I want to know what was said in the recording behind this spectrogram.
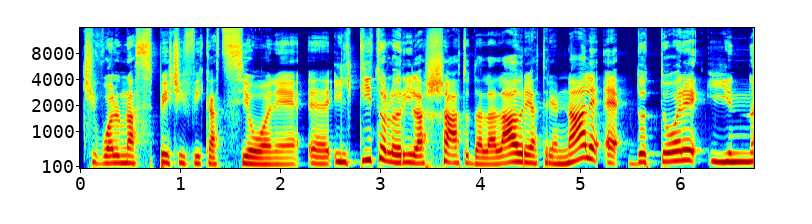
ci vuole una specificazione. Eh, il titolo rilasciato dalla laurea triennale è dottore in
